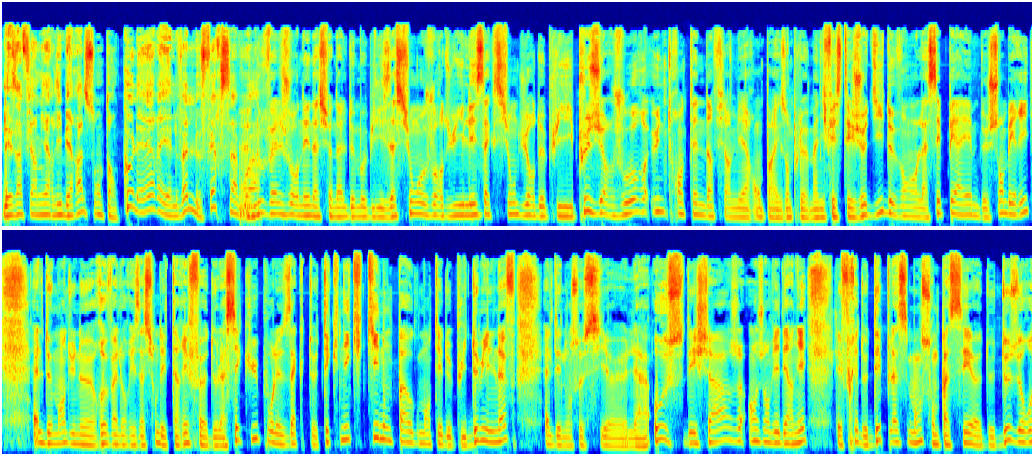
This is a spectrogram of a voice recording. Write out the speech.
Les infirmières libérales sont en colère et elles veulent le faire savoir. Nouvelle journée nationale de mobilisation aujourd'hui. Les actions depuis plusieurs jours. Une trentaine d'infirmières ont par exemple manifesté jeudi devant la CPAM de Chambéry. Elles demandent une revalorisation des tarifs de la Sécu pour les actes techniques qui n'ont pas augmenté depuis 2009. Elles dénoncent aussi euh, la hausse des charges. En janvier dernier, les frais de déplacement sont passés euh, de 2,50 euros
